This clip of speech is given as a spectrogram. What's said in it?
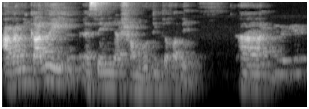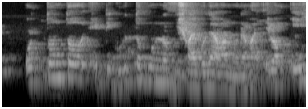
আগামীকালও এই সেমিনার সংগঠিত হবে। অত্যন্ত একটি গুরুত্বপূর্ণ বিষয় বলে আমার মনে হয় এবং এই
